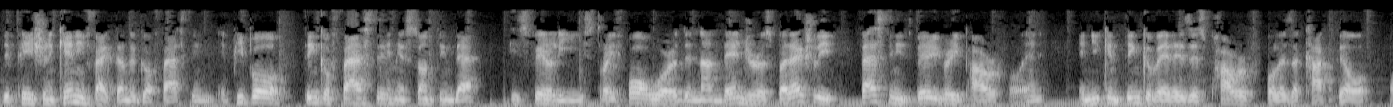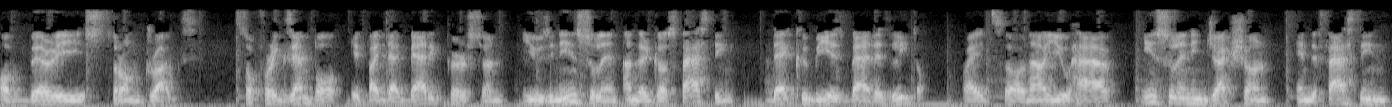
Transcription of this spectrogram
the patient can in fact undergo fasting. People think of fasting as something that is fairly straightforward and non-dangerous, but actually fasting is very, very powerful and and you can think of it as as powerful as a cocktail of very strong drugs. So for example, if a diabetic person using insulin undergoes fasting, that could be as bad as lethal, right? So now you have insulin injection and the fasting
